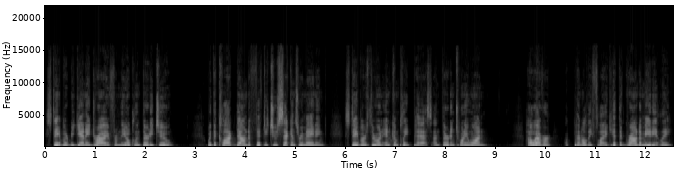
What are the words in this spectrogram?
Stabler began a drive from the Oakland 32. With the clock down to 52 seconds remaining, Stabler threw an incomplete pass on 3rd and 21. However, a penalty flag hit the ground immediately.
